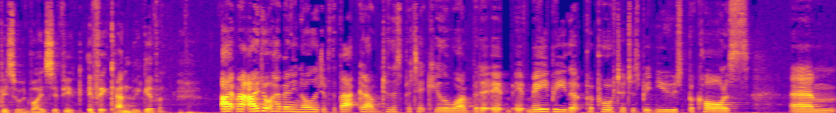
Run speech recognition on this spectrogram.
piece of advice if, you, if it can be given? I, I don't have any knowledge of the background to this particular one, but it, it, it may be that purported has been used because um,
